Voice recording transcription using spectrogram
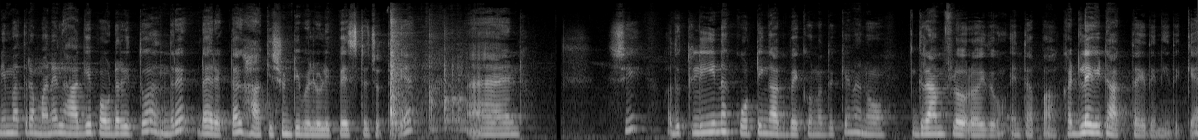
ನಿಮ್ಮ ಹತ್ರ ಮನೇಲಿ ಹಾಗೆ ಪೌಡರ್ ಇತ್ತು ಅಂದರೆ ಡೈರೆಕ್ಟಾಗಿ ಹಾಕಿ ಶುಂಠಿ ಬೆಳ್ಳುಳ್ಳಿ ಪೇಸ್ಟ್ ಜೊತೆಗೆ. ಆ್ಯಂಡ್ ಸಿ ಅದು ಕ್ಲೀನಾಗಿ ಕೋಟಿಂಗ್ ಆಗಬೇಕು ಅನ್ನೋದಕ್ಕೆ ನಾನು ಗ್ರಾಮ್ ಫ್ಲೋರ್ ಇದು ಎಂತಪ್ಪ, ಕಡಲೆ ಹಿಟ್ಟು ಹಾಕ್ತಾ ಇದ್ದೀನಿ ಇದಕ್ಕೆ.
